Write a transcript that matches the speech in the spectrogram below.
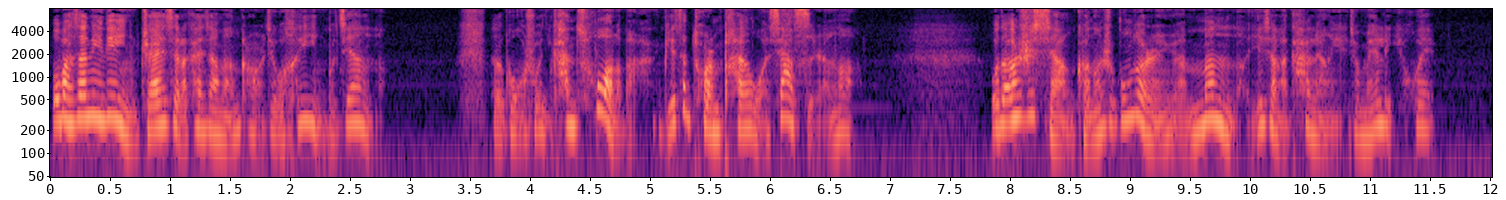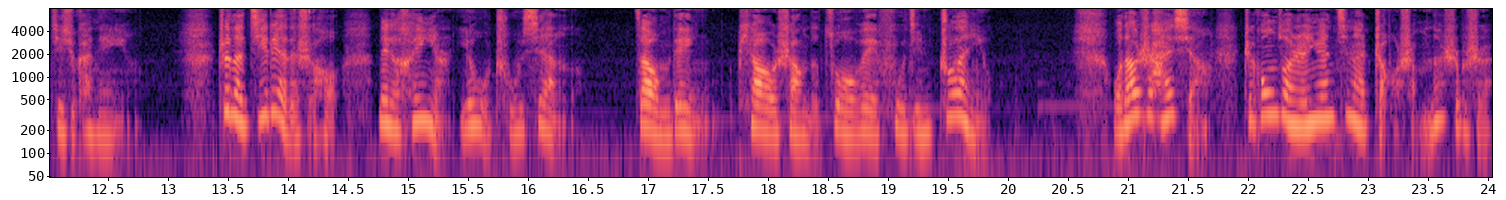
我把三 D 电影摘下来看向门口，结果黑影不见了。他就跟我说：“你看错了吧？你别再突然拍我，吓死人了。”我当时想，可能是工作人员闷了，也想来看两眼，就没理会，继续看电影。正在激烈的时候，那个黑影又出现了，在我们电影票上的座位附近转悠。我当时还想，这工作人员进来找什么呢？是不是？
